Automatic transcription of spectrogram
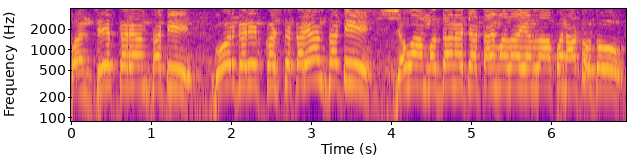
पण शेतकऱ्यांसाठी गोरगरीब कष्टकऱ्यांसाठी जेव्हा मतदानाच्या टायमाला यांना आपण आठवतो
